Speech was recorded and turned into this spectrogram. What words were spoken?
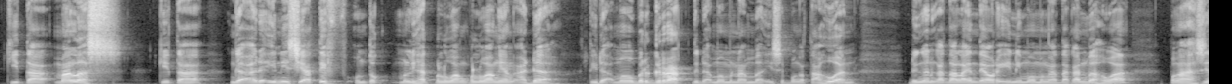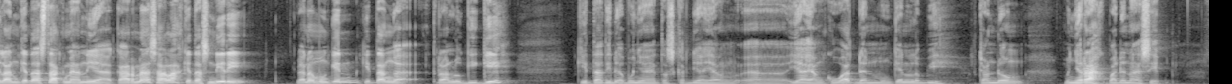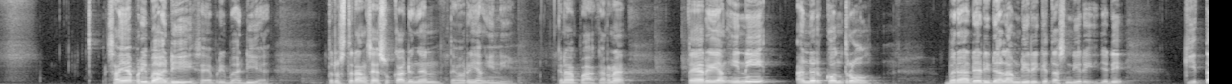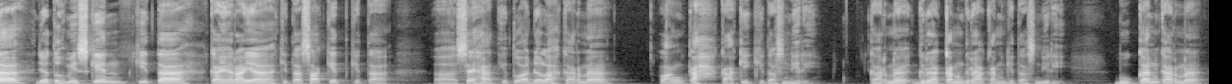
kita males, kita nggak ada inisiatif untuk melihat peluang-peluang yang ada, tidak mau bergerak, tidak mau menambah isi pengetahuan. Dengan kata lain teori ini mau mengatakan bahwa penghasilan kita stagnan ya karena salah kita sendiri. Karena mungkin kita nggak terlalu gigih, kita tidak punya etos kerja yang uh, ya yang kuat dan mungkin lebih condong menyerah kepada nasib. Saya pribadi, saya pribadi ya, Terus terang saya suka dengan teori yang ini. Kenapa? Karena teori yang ini under control, berada di dalam diri kita sendiri. Jadi kita jatuh miskin, kita kaya raya, kita sakit, kita uh, sehat itu adalah karena langkah kaki kita sendiri. Karena gerakan-gerakan kita sendiri. Bukan karena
